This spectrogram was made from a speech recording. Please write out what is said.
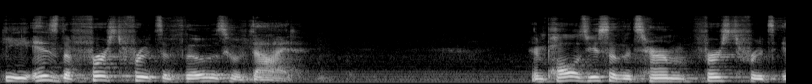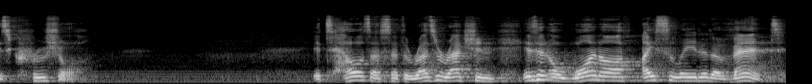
he is the first fruits of those who have died. And Paul's use of the term first fruits is crucial. It tells us that the resurrection isn't a one off, isolated event.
